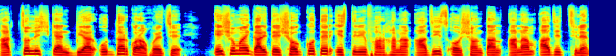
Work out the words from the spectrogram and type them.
আটচল্লিশ ক্যান বিয়ার উদ্ধার করা হয়েছে। এই সময় গাড়িতে শৌকতের স্ত্রী ফারহানা আজিজ ও সন্তান আনাম আজিজ ছিলেন।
